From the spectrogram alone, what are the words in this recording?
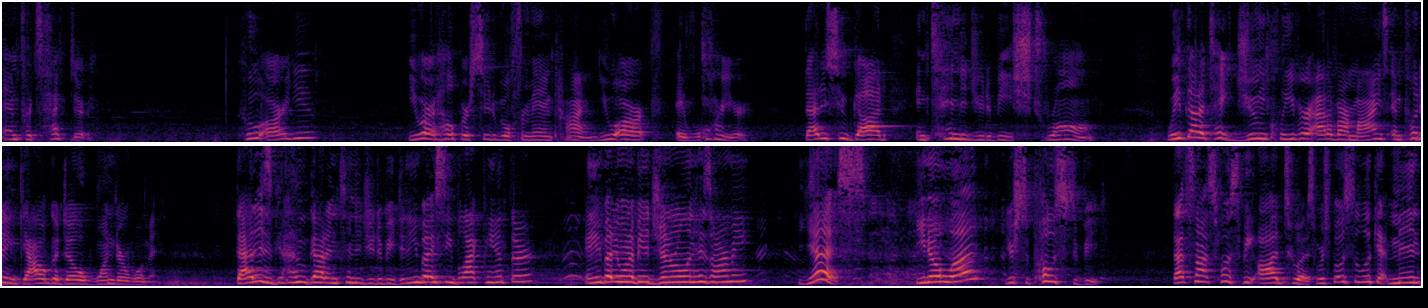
and protector. Who are you? You are a helper suitable for mankind. You are a warrior. That is who God intended you to be strong. We've got to take June Cleaver out of our minds and put in Gal Gadot Wonder Woman. That is who God intended you to be. Did anybody see Black Panther? Anybody want to be a general in his army? Yes. You know what? You're supposed to be. That's not supposed to be odd to us. We're supposed to look at men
